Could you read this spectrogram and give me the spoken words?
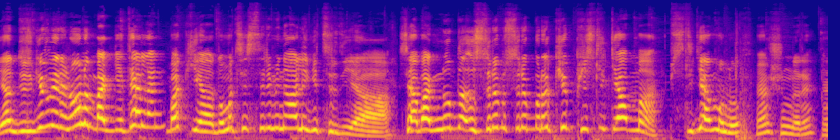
Ya düzgün verin oğlum bak yeter lan. Bak ya domateslerimi ne hale getirdi ya. Sen bak Noob da ısırıp ısırıp bırakıyor. Pislik yapma. Pislik yapma Noob. Ver şunları. Heh.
